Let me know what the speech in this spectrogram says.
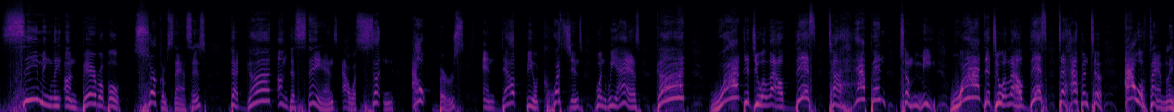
seemingly unbearable circumstances, that God understands our sudden outbursts and doubt filled questions when we ask, God, why did you allow this to happen to me? Why did you allow this to happen to our family.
